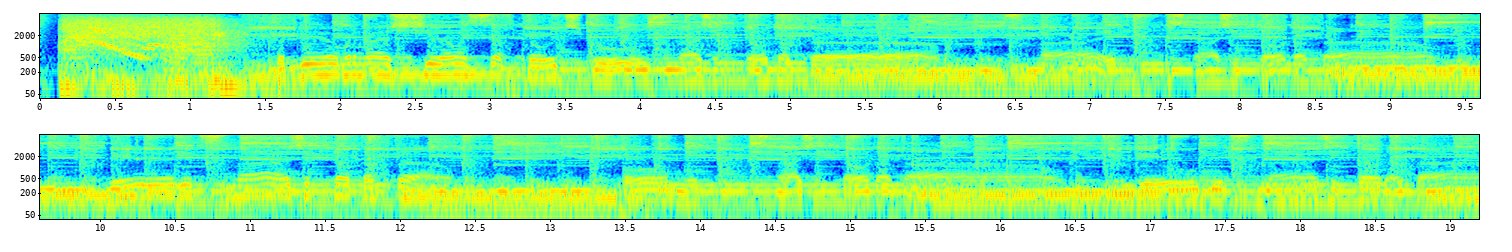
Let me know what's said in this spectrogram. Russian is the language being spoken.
Превращался в точку, значит кто-то там знает, значит кто-то там верит, значит кто-то там помнит, значит кто-то там любит, значит кто-то там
